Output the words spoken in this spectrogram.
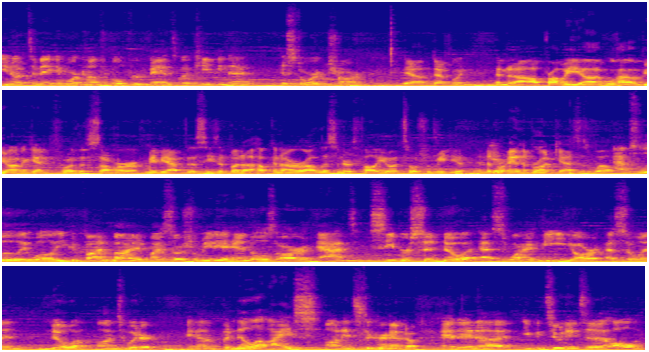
you know, to make it more comfortable for fans, but keeping that historic charm. Yeah, definitely. And uh, I'll probably uh, we'll have you on again before the summer, maybe after the season. But uh, how can our uh, listeners follow you on social media and the Yeah. and the broadcast as well? Absolutely. Well, you can find my, my social media handles are at Syverson Noah, S Y V E R S O N Noah on Twitter, and Vanilla Ice on Instagram. Yep. And then uh, you can tune into all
